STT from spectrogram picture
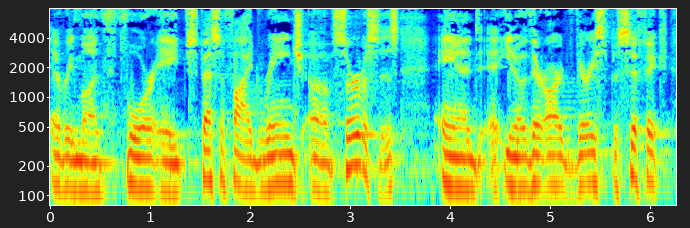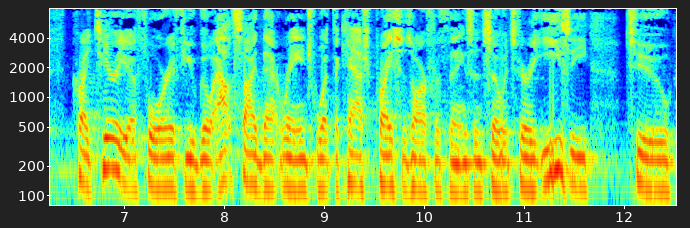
every month for a specified range of services. And, uh, you know, there are very specific criteria for if you go outside that range, what the cash prices are for things. And so it's very easy to,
